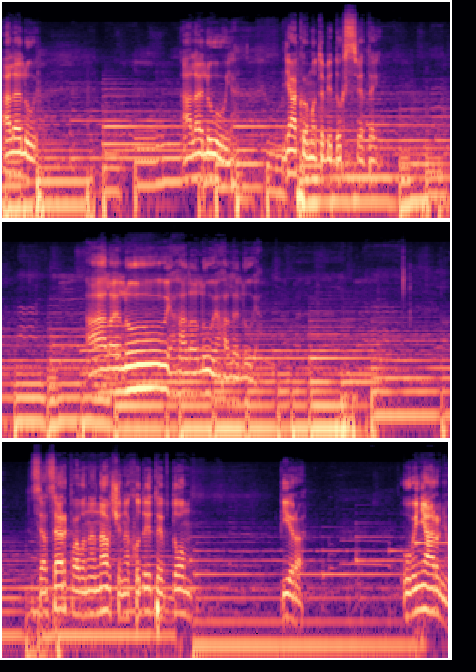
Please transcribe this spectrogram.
Алелуя. Алелуя. Дякуємо тобі, Дух Святий. Алелуя, алелуя, алелуя. Ця церква вона навчена ходити в дом піра, у винярню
